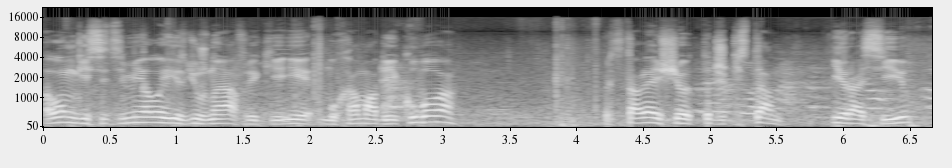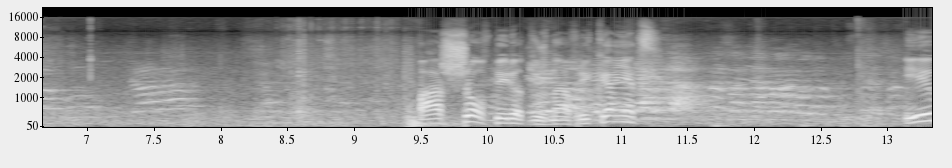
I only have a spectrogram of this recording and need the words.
Лонги Сетимела из Южной Африки и Мухаммада Якубова, представляющего Таджикистан и Россию. Пошел вперед южноафриканец. И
